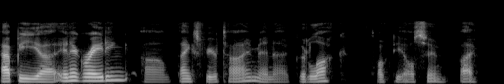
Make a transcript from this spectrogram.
Happy uh, integrating. Um, thanks for your time and uh, good luck. Talk to you all soon. Bye.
